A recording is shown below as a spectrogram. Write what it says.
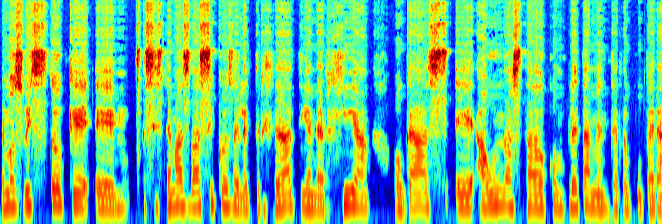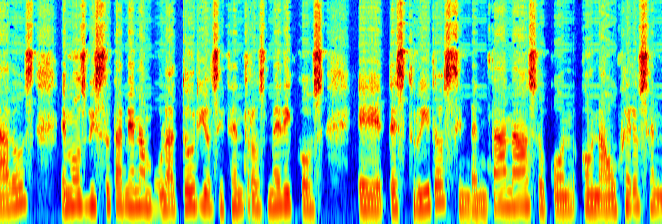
hemos visto que eh, sistemas básicos de electricidad y energía o gas eh, aún no han estado completamente recuperados, hemos visto también ambulatorios y centros médicos destruidos sin ventanas o con, agujeros en,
